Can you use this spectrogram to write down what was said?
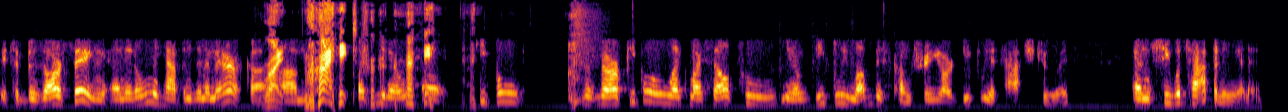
it's a bizarre thing, and it only happens in America. Right, Um, right. But you know, right. uh, people. There are people like myself who you know deeply love this country, are deeply attached to it, and see what's happening in it.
